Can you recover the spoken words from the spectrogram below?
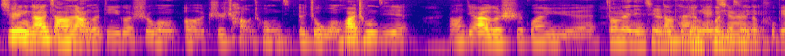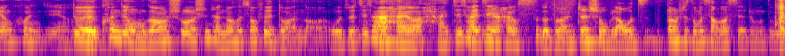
其实你刚刚讲了两个，第一个是文呃职场冲击，呃就文化冲击，然后第二个是关于当代年轻人当代年轻人的普遍困境。对困境，我们刚刚说了生产端和消费端呢，我觉得接下来还有还接下来竟然还有四个端，真受不了！我当时怎么想到写这么多的？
